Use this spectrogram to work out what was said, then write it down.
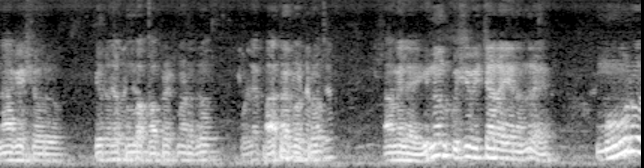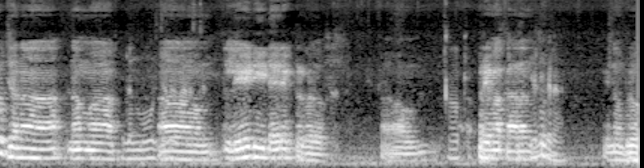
ನಾಗೇಶ್ ಅವರು, ಇವರೆಲ್ಲ ತುಂಬಾ ಕಾಪರೇಟ್ ಮಾಡಿದ್ರು. ಒಳ್ಳೆ ಪಾತ್ರ ಕೊಟ್ಟರು ಆಮೇಲೆ ಇನ್ನೊಂದು ಖುಷಿ ವಿಚಾರ ಏನಂದ್ರೆ ಮೂರು ಜನ ನಮ್ಮ ಲೇಡಿ ಡೈರೆಕ್ಟರ್ಗಳು. ಪ್ರೇಮ ಕಾರಂತ್ ಇನ್ನೊಬ್ರು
